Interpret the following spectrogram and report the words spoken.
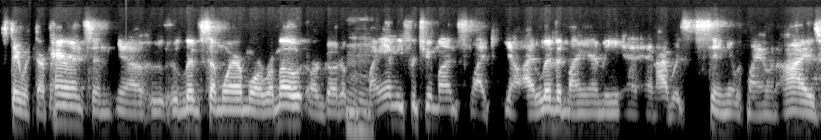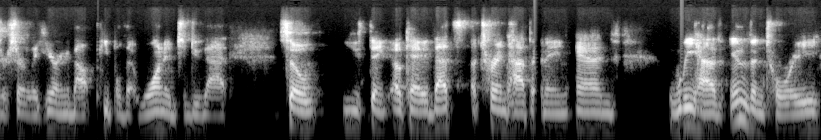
stay with their parents and you know who, who live somewhere more remote or go to mm-hmm. miami for two months. Like you know i live in miami and, and i was seeing it with my own eyes or certainly hearing about people that wanted to do that. So you think okay that's a trend happening and we have inventory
